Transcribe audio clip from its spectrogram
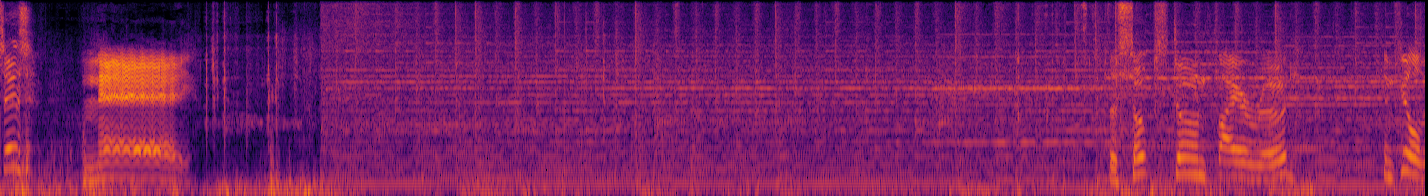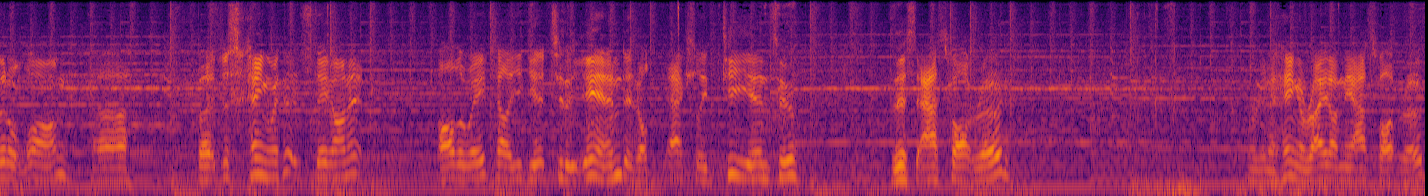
Horses? Nay. The Soapstone Fire Road can feel a little long. Uh, but just hang with it, stay on it all the way till you get to the end. It'll actually tee into this asphalt road. We're gonna hang a right on the asphalt road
